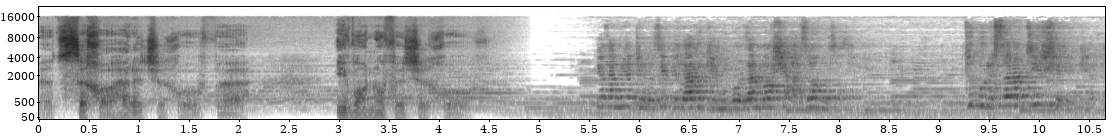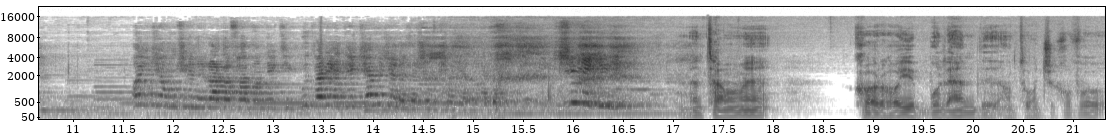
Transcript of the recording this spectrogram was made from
بعد سه خواهر چخوف و ایوانوف چخوف یادم یه جنازه پدر رو که میبردن مارش اعضا می‌زدن. تو گورستانم تیر شلیک کردن آیا که اون ژنرال و فرمانده تیر بود ولی عده کمی جنازه رو مشاهده چی میگی؟ من تمام کارهای بلند آنتون چخوف رو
